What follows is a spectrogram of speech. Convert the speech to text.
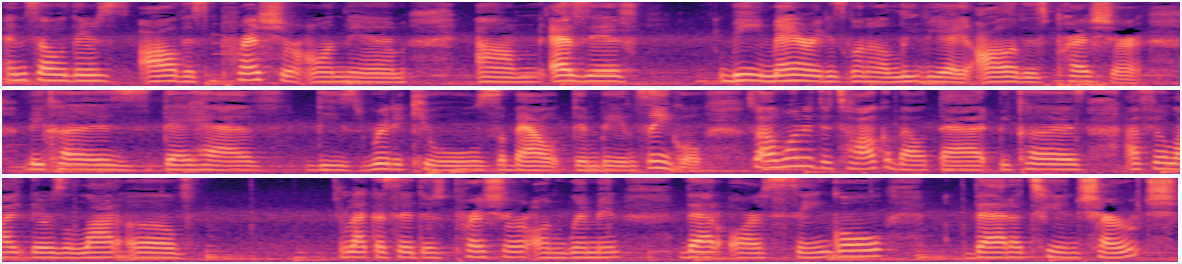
And so there's all this pressure on them um, as if being married is going to alleviate all of this pressure because they have these ridicules about them being single. So I wanted to talk about that because I feel like there's a lot of like I said, there's pressure on women that are single that attend church.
